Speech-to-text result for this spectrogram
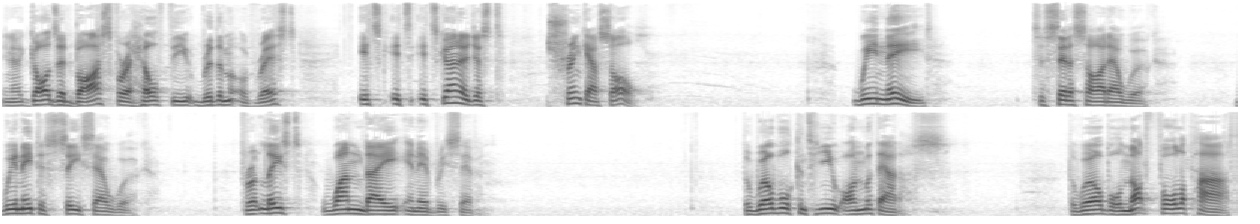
you know, God's advice for a healthy rhythm of rest, it's, it's, it's going to just shrink our soul. We need to set aside our work. We need to cease our work for at least one day in every seven. The world will continue on without us. The world will not fall apart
